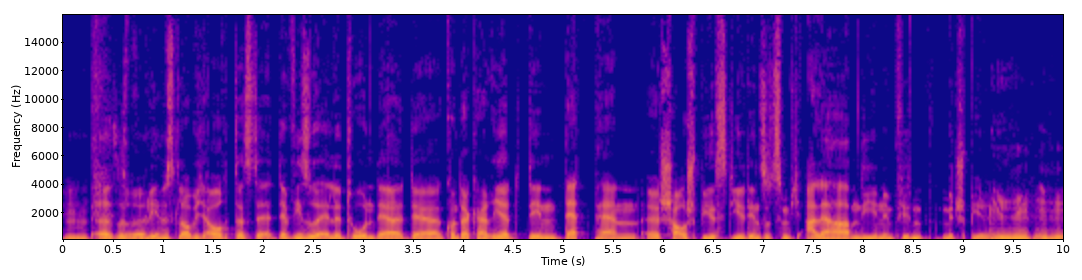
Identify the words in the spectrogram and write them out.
Mhm. Also, Das Problem ist, glaube ich, auch, dass der, der visuelle Ton, der, der konterkariert den Deadpan-Schauspielstil, den so ziemlich alle haben, die in dem Film mitspielen. Mhm, mhm,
